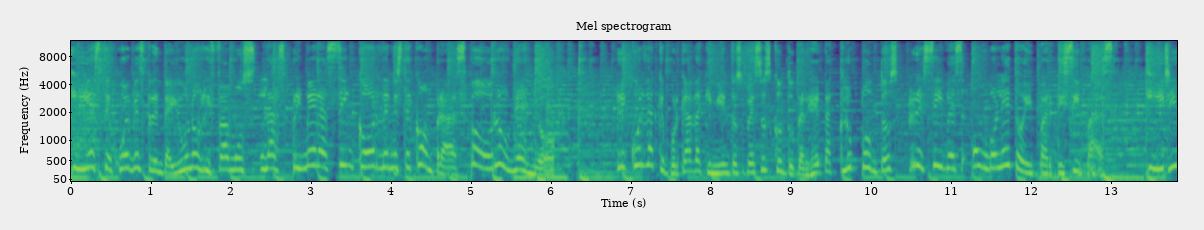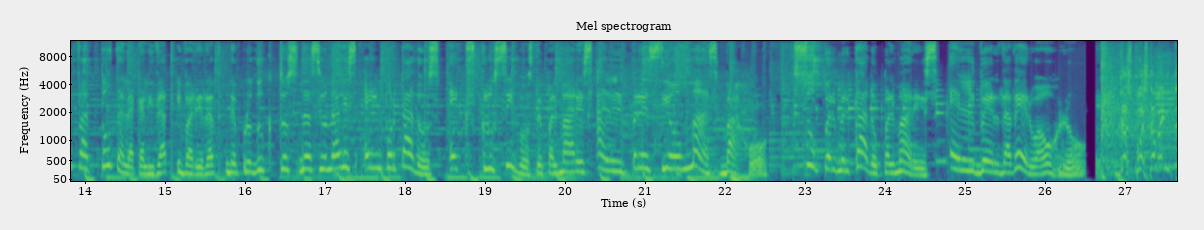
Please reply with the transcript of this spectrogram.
Y este jueves 31 rifamos las primeras 5 órdenes de compras por un año. Recuerda que por cada 500 pesos con tu tarjeta Club Puntos recibes un boleto y participas. Y lleva toda la calidad y variedad de productos nacionales e importados exclusivos de Palmares al precio más bajo. Supermercado Palmares, el verdadero ahorro. Después de 20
